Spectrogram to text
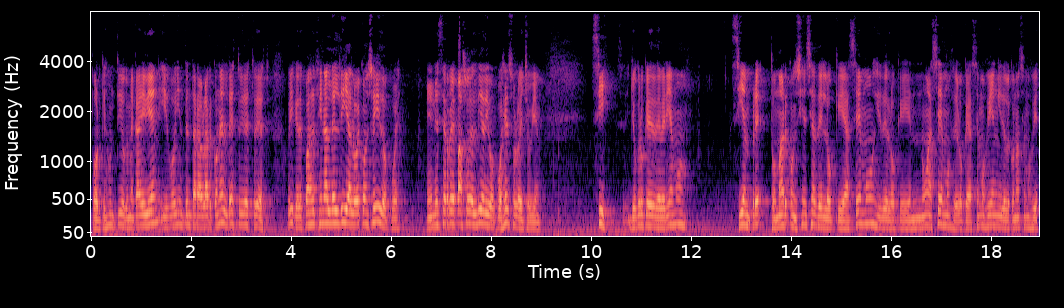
porque es un tío que me cae bien y voy a intentar hablar con él de esto y de esto y de esto. Oye, que después al final del día lo he conseguido, pues en ese repaso del día digo, pues eso lo he hecho bien. Sí, yo creo que deberíamos siempre tomar conciencia de lo que hacemos y de lo que no hacemos, de lo que hacemos bien y de lo que no hacemos bien.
